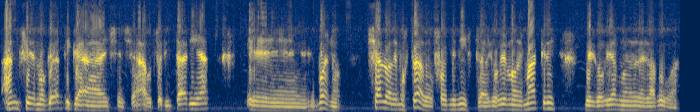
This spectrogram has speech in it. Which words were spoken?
Antidemocrática es autoritaria. Eh, bueno, ya lo ha demostrado, fue ministra del gobierno de Macri, del gobierno de la Rúa.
